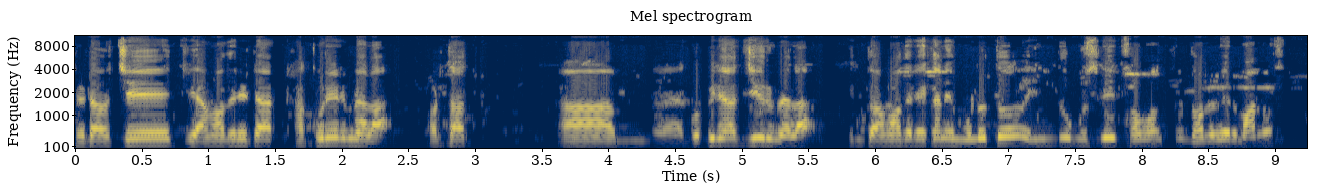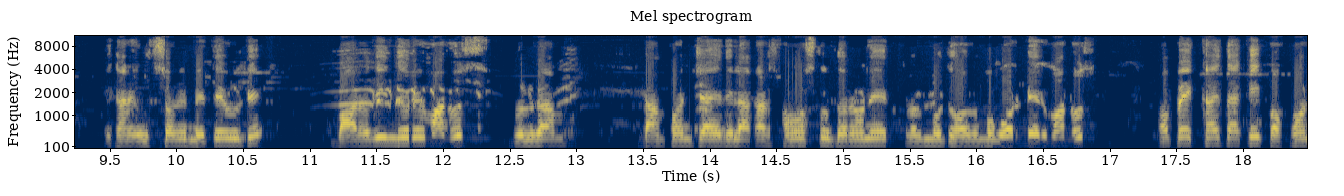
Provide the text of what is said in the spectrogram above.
সেটা হচ্ছে যে আমাদের এটা ঠাকুরের মেলা, অর্থাৎ গোপীনাথজির মেলা। কিন্তু আমাদের এখানে মূলত হিন্দু, মুসলিম, সমস্ত ধর্মের মানুষ এখানে উৎসবে মেতে ওঠে। বারো দিন ধরে মানুষ গোলগ্রাম গ্রাম পঞ্চায়েত এলাকার সমস্ত ধরনের ধর্ম ধর্ম, বর্ণের মানুষ অপেক্ষায় থাকে কখন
